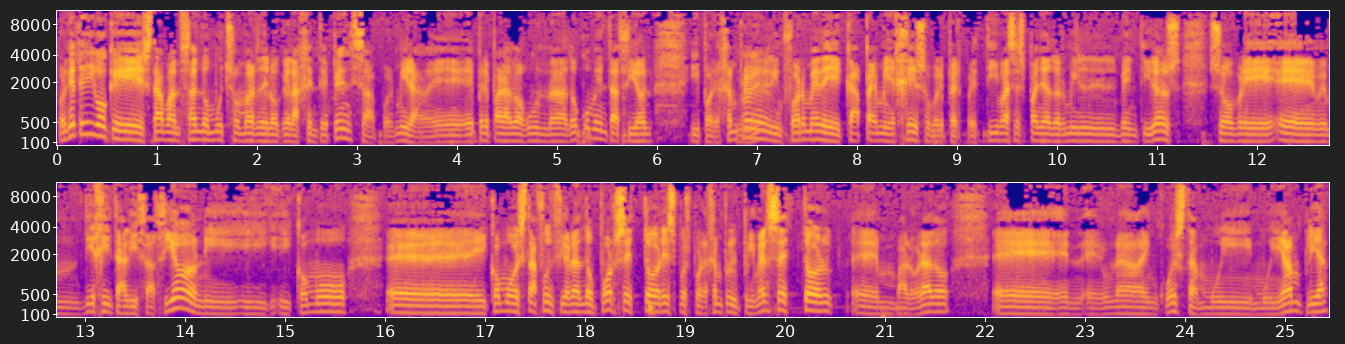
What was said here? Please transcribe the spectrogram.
¿Por qué te digo que está avanzando mucho más de lo que la gente piensa? Pues mira, he preparado alguna documentación y, por ejemplo, en el informe de KPMG sobre Perspectivas España 2022 sobre eh, digitalización y, cómo eh, y cómo está funcionando por sectores, pues por ejemplo, el primer sector eh, valorado en una encuesta está muy, muy amplia,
